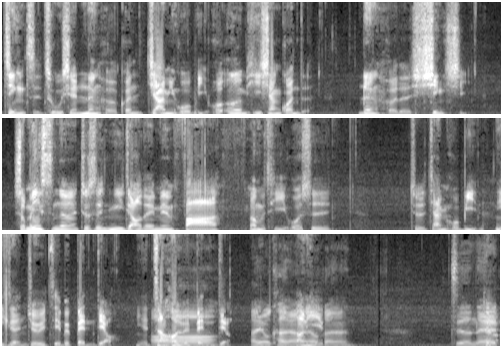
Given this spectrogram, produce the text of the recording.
禁止出现任何跟加密货币或 NFT 相关的任何的信息，什么意思呢？就是你只要在那边发 NFT 或是就是加密货币，你可能就会直接被 ban 掉，你的账号就被 ban 掉，哦，很有可能，很有可能。就是那个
